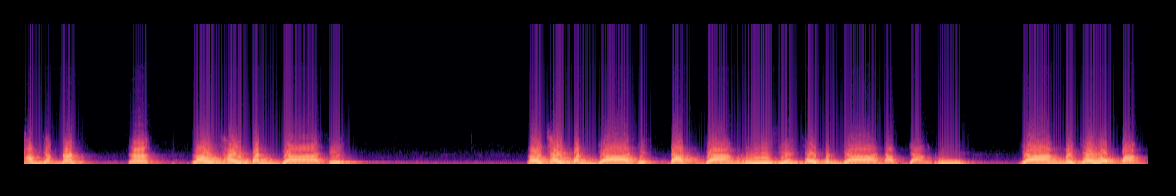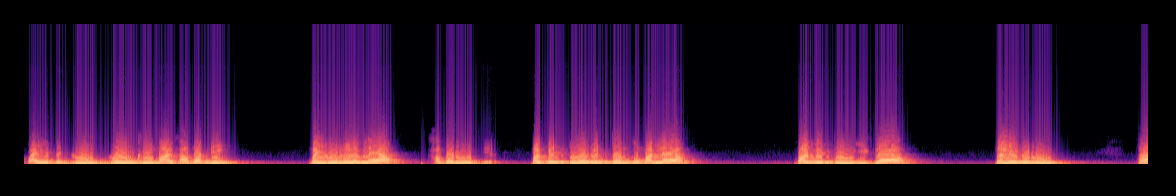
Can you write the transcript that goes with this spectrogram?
ทำอย่างนั้นนะเราใช้ปัญญาสิเราใช้ปัญญาเสียดับอย่างรู้เสียใช้ปัญญา ดับอย่างรู้ อย่างไม่ใช่ว่าปักไปให้เป็นรูป รูปคือหมายคำว่านิ่ง ไม่รู้เรื่องแล้วคำว่ารูปเนี่ย มันเป็นตัวเป็นตนของมันแล้ว มันไม่ปรุงอีกแล้ว นั่นเรียกว่ารูป ถ้า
